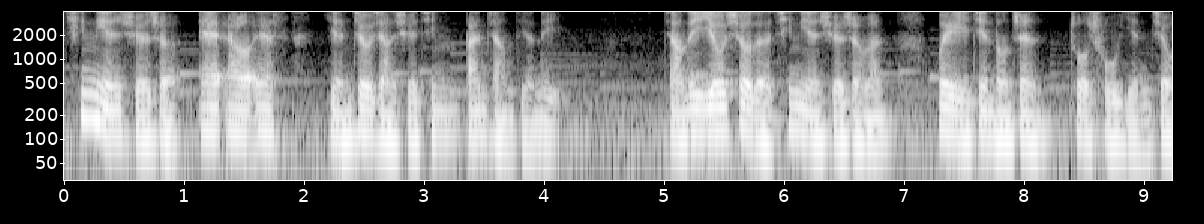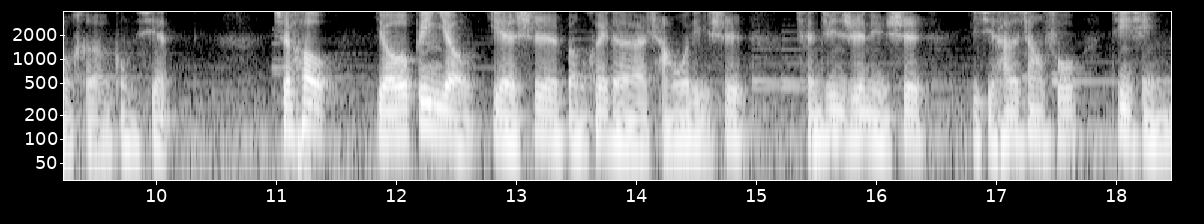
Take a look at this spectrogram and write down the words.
青年学者 ALS 研究奖学金颁奖典礼，奖励优秀的青年学者们为渐冻症做出研究和贡献。之后。由病友也是本会的常务理事陈俊芝女士以及她的丈夫进行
